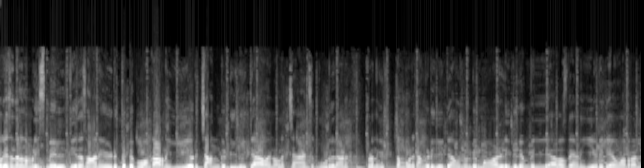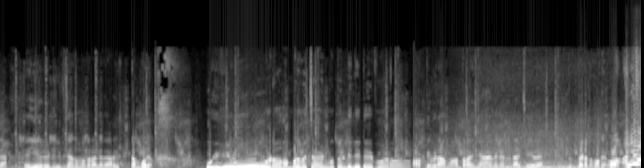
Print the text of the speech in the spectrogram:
ഓക്കെ എന്നാലും നമ്മൾ ഈ സ്മെൽറ്റ് ചെയ്ത സാധനം എടുത്തിട്ട് പോകാം കാരണം ഈ ഒരു ചങ്ക് ഡിലീറ്റ് ആവാനുള്ള ചാൻസ് കൂടുതലാണ്. ഇവിടെ നിന്ന് ഇഷ്ടംപോലെ ചങ്ക് ഡിലീറ്റ് ആവുന്നുണ്ട്. മുകളിൽ ഇതിലും വലിയ അവസ്ഥയാണ്. ഈ ഒരു കേവ് മാത്രമല്ല. ഈ ഒരു ഡിലീറ്റ് ചങ്ക് മാത്രമല്ല. വേറെ ഇഷ്ടംപോലെ അയ്യോടോ നമ്മൾ വെച്ച മൊത്തം ഡിലീറ്റ് ആയി പോടോ പറത്തി വിടാൻ മാത്രമേ ഞാൻ ഇവനെന്താ ചെയ്തേ? പെട്ടെന്ന് ഓക്കെ. ഓ അയ്യോ!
